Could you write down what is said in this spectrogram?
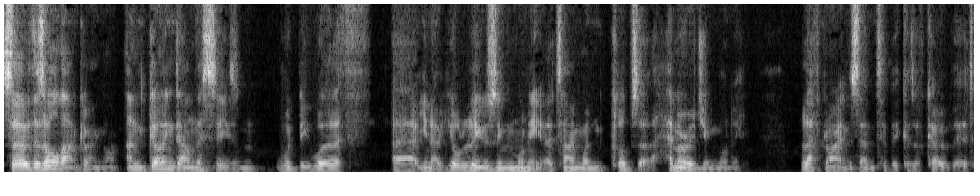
So there's all that going on, and going down this season would be worth. Uh, you know, you're losing money at a time when clubs are hemorrhaging money, left, right, and centre because of COVID,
